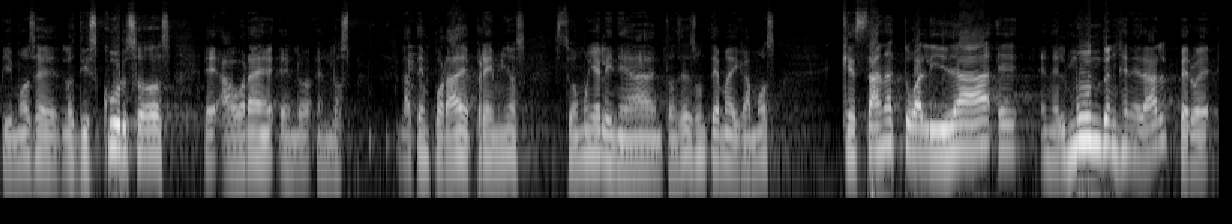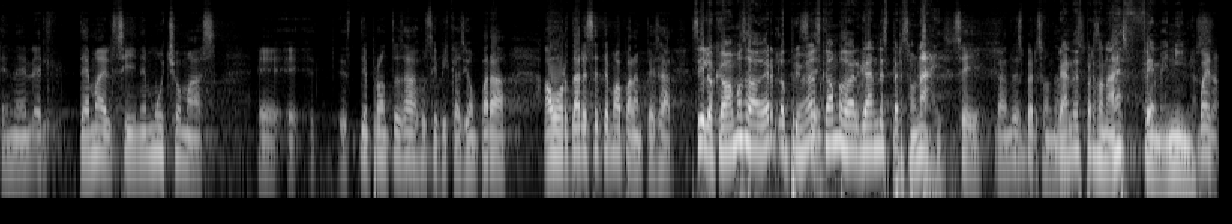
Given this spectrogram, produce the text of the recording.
Vimos eh, los discursos, eh, ahora en, en lo- en los, la temporada de premios estuvo muy alineada. Entonces es un tema, digamos, que está en actualidad eh, en el mundo en general, pero en el, el tema del cine mucho más. Eh, eh, de pronto esa justificación para abordar este tema para empezar. Sí, lo que vamos a ver, lo primero Sí. es que vamos a ver grandes personajes. Sí, grandes personajes. Grandes personajes femeninos. Bueno,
